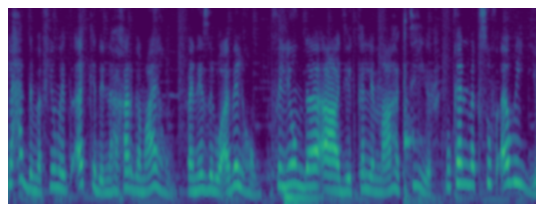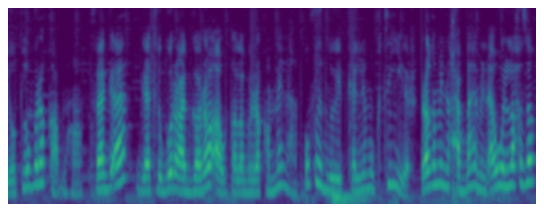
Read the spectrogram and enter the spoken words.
لحد ما في يوم اتأكد إنها خارجة معاهم فنزل وقابلهم. وفي اليوم ده قعد يتكلم معاها كتير وكان مكسوف قوي يطلب رقمها. فجأة جات له جرعة جراءة وطلب الرقم منها. وفضلوا يتكلموا كتير رغم إنه حبها من أول لحظة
